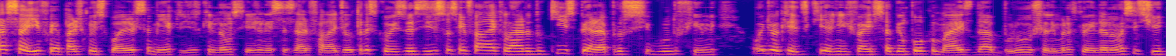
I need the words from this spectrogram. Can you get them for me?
essa aí foi a parte com spoilers também. Acredito que não seja necessário falar de outras coisas, isso sem falar, é claro, do que esperar para o segundo filme, onde eu acredito que a gente vai saber um pouco mais da bruxa. Lembrando que eu ainda não assisti,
